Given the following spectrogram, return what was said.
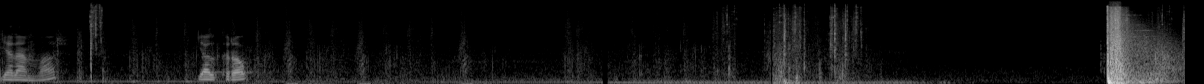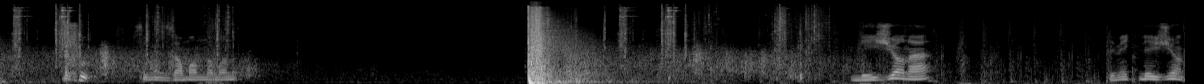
Gelen var. Gel kral. Zamanlamanı. Lejyon ha. Demek lejyon.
